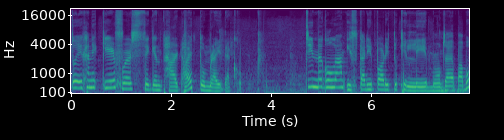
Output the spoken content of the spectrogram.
তো এখানে কে ফার্স্ট সেকেন্ড থার্ড হয়, তোমরাই দেখো। চিন্তা করলাম ইফতারির পর একটু খেললে মজা পাবো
